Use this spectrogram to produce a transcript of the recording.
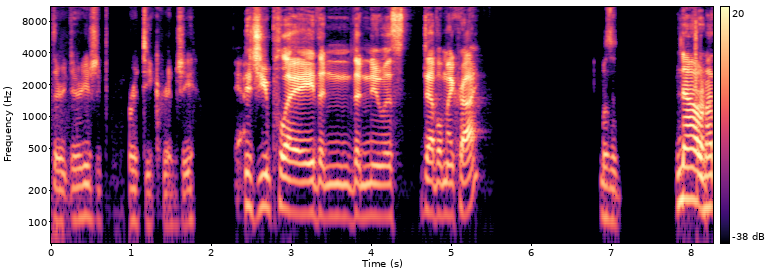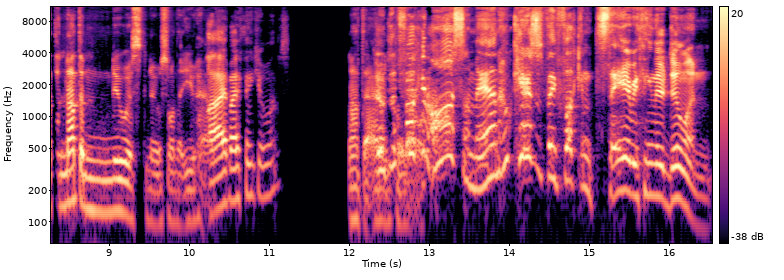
They're they're usually pretty cringy. Did you play the the newest Devil May Cry? Was it? No, not the not the newest newest one that you had. Five, I think it was. Not that. I Dude, haven't that's played that fucking awesome, man. Who cares if they fucking say everything they're doing?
